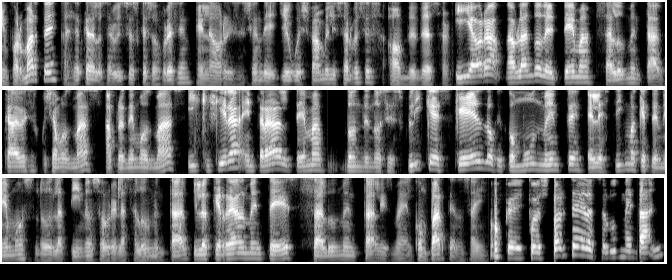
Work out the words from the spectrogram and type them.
informarte acerca de los servicios que se ofrecen en la organización de Jewish Family Services of the Desert. Y ahora hablando del tema salud mental, cada vez escuchamos más, aprendemos más y quisiera entrar al tema donde nos expliques qué es lo que comúnmente el estigma que tenemos los latinos sobre la salud mental y lo que realmente es salud mental, Ismael. Compártenos ahí? Ok, pues parte de la salud mental,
